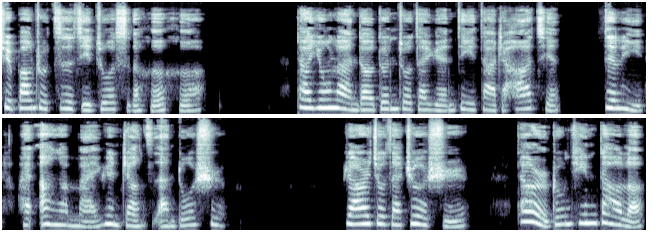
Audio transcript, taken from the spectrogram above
去帮助自己作死的和和，他慵懒地蹲坐在原地打着哈欠，心里还暗暗埋怨张子安多事。然而就在这时，他耳中听到了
